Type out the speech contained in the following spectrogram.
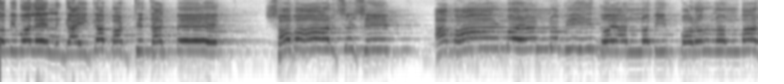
নবী বলেন, গায়িকা বাড়তে থাকবে। সবার শেষে আমার মায়ান নবী দয়ান নবী, পরের নাম্বার।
